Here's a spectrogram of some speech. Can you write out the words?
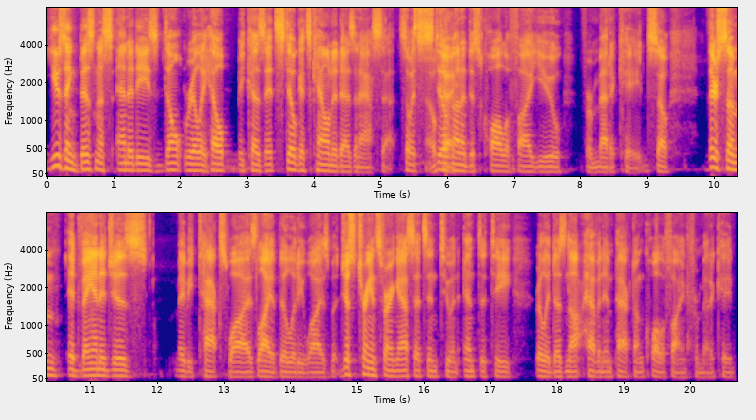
using business entities don't really help because it still gets counted as an asset. So it's still okay. going to disqualify you for Medicaid. So there's some advantages, maybe tax wise, liability wise, but just transferring assets into an entity really does not have an impact on qualifying for Medicaid.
